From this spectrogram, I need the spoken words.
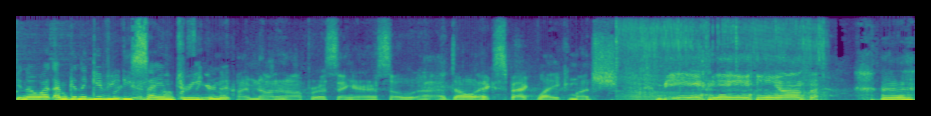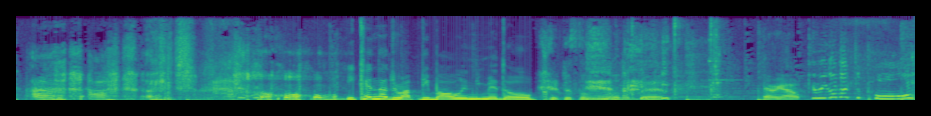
You know what? I'm gonna give you the same opera singer. treatment. I'm not an opera singer, so uh, don't expect like much. Being on the- ow. You cannot drop the ball in the middle. Just a little bit. There we go. Can we go back to pool?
